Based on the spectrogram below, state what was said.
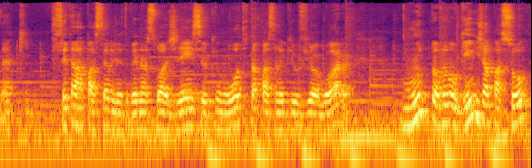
né, que você estava passando, já vendo na sua agência, o que um outro está passando que viu agora, muito provavelmente alguém já passou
